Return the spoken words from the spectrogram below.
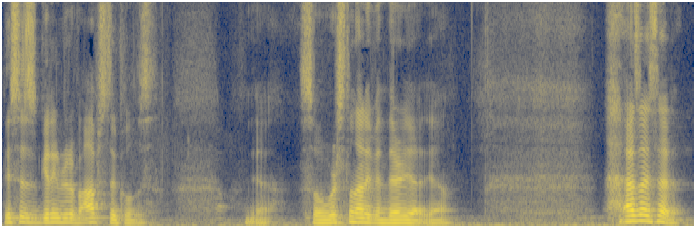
This is getting rid of obstacles. Yeah. So we're still not even there yet. Yeah. As I said,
